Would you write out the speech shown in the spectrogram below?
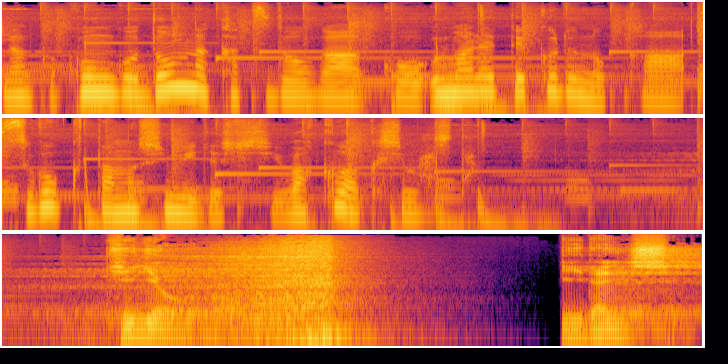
なんか今後どんな活動がこう生まれてくるのかすごく楽しみですしワクワクしました。企業遺伝子。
